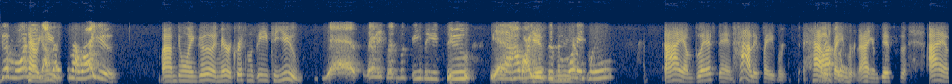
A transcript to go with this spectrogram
Good morning. How are God you? you? How are you? I'm doing good. Merry Christmas Eve to you. Yes. Merry Christmas Eve to you too. Yeah. How are yes, you this morning, Queen? I am blessed and highly favored. Highly awesome. favored. I am just. I am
